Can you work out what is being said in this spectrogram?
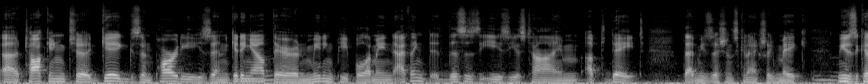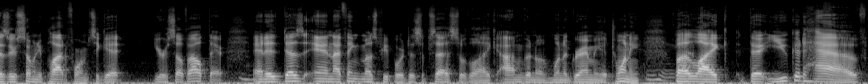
uh, talking to gigs and parties and getting out there and meeting people. I mean, I think th- this is the easiest time up to date that musicians can actually make music because there's so many platforms to get yourself out there. Mm-hmm. And it does and i think most people are just obsessed with like i'm gonna win a grammy at 20 mm-hmm, but like that you could have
